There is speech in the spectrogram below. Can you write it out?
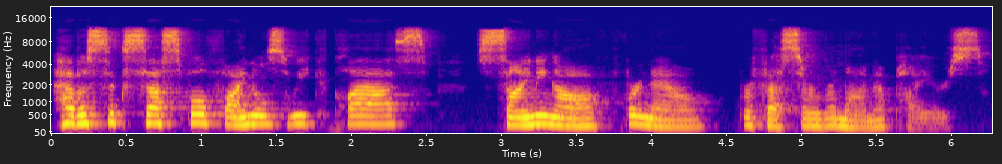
Have a successful finals week class. Signing off for now, Professor Romana Pyers.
